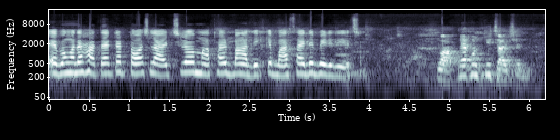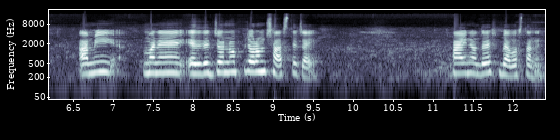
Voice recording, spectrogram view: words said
এবং ওদের হাতে একটা টর্চ লাইট ছিল মাথার বাঁ দিককে বাঁ সাইডে বেরিয়ে দিয়েছে। তো আপনি এখন কি চাইছেন? আমি মানে এদের জন্য চরম শাস্তি চাই। আইন ওদের ব্যবস্থা নেই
